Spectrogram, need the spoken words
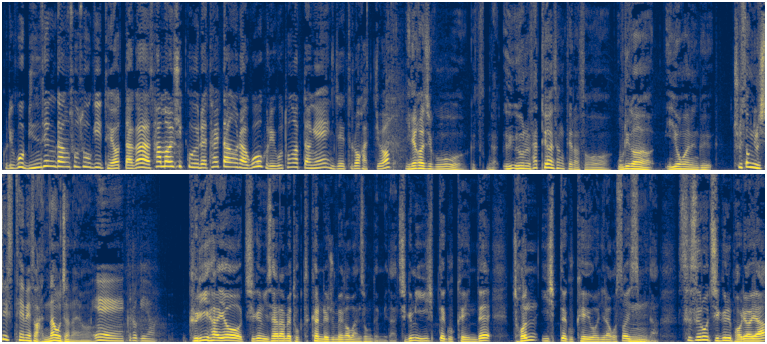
그리고 민생당 소속이 되었다가 3월 19일에 탈당을 하고 그리고 통합당에 이제 들어갔죠. 이래 가지고 그 의원을 사퇴한 상태라서 우리가 이용하는 그 출석률 시스템에서 안 나오잖아요. 예, 그러게요. 그리하여 지금 이 사람의 독특한 레주메가 완성됩니다. 지금이 20대 국회인데 전 20대 국회의원이라고 써 있습니다. 스스로 직을 버려야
